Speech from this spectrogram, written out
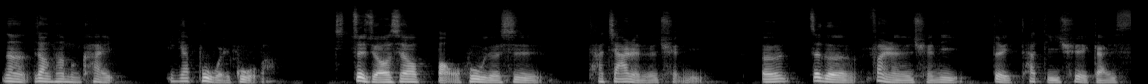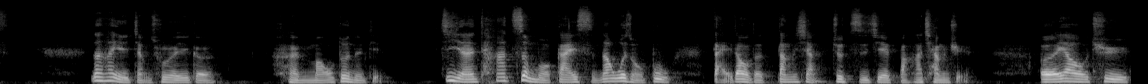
那让他们看应该不为过吧？最主要是要保护的是他家人的权利，而这个犯人的权利，对他的确该死。那他也讲出了一个很矛盾的点：既然他这么该死，那为什么不逮到的当下就直接把他枪决，而要去？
